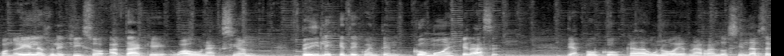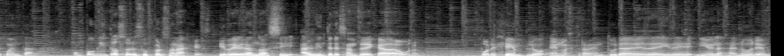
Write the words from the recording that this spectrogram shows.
Cuando alguien lanza un hechizo, ataque o haga una acción, pedirles que te cuenten cómo es que la hace. De a poco, cada uno va a ir narrando sin darse cuenta un poquito sobre sus personajes y revelando así algo interesante de cada uno. Por ejemplo, en nuestra aventura de D&D Nieblas de Anurem,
